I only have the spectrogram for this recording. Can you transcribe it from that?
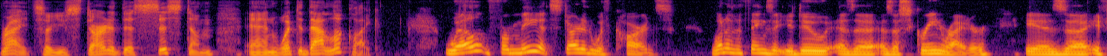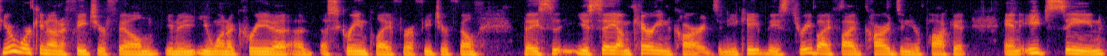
Right. So you started this system, and what did that look like? Well, for me, it started with cards. One of the things that you do as a, as a screenwriter is uh, if you're working on a feature film, you know, you, you want to create a, a, a, screenplay for a feature film. They you say I'm carrying cards, and you keep these three by five cards in your pocket, and each scene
